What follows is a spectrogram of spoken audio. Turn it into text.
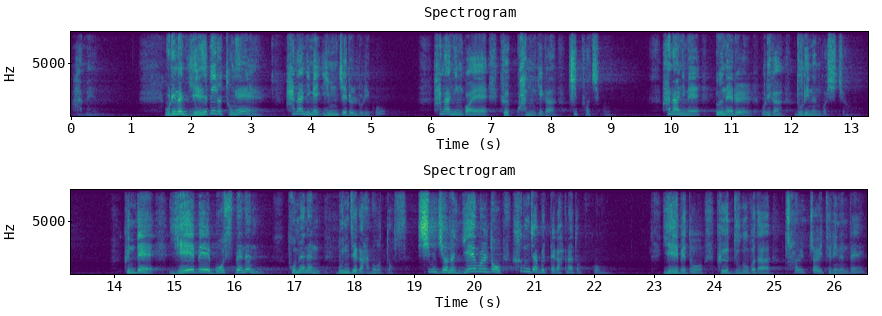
아멘. 우리는 예배를 통해 하나님의 임재를 누리고 하나님과의 그 관계가 깊어지고 하나님의 은혜를 우리가 누리는 것이죠. 근데 예배의 모습에는 보면은 문제가 아무것도 없어요. 심지어는 예물도 흠잡을 데가 하나도 없고 예배도 그 누구보다 철저히 드리는데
